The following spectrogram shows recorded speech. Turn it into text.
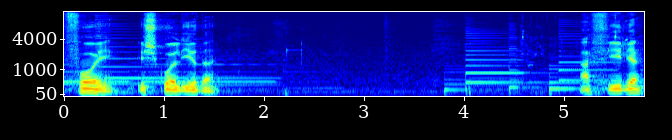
foi escolhida a filha.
